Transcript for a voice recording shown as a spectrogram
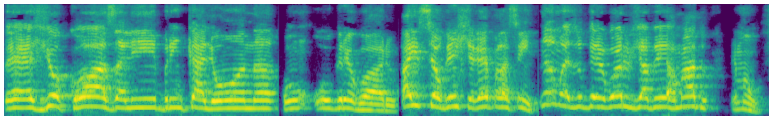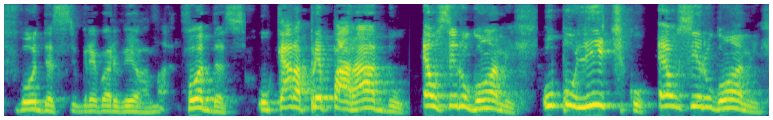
é, jocosa ali, brincalhona com o Gregório. Aí se alguém chegar e falar assim, não, mas o Gregório já veio armado, irmão, foda-se o Gregório veio armado. Foda-se. O cara preparado é o Ciro Gomes. O político é o Ciro Gomes.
